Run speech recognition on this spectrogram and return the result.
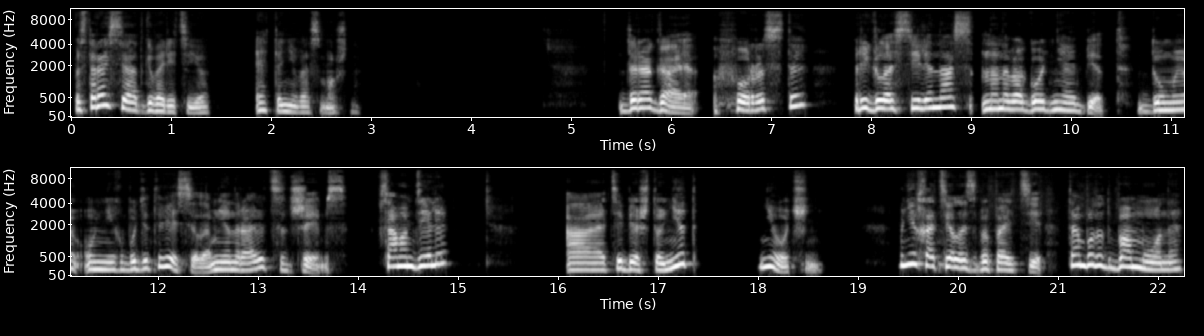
Постарайся отговорить ее. Это невозможно. Дорогая, Форесты Пригласили нас на новогодний обед. Думаю, у них будет весело. Мне нравится Джеймс. В самом деле? А тебе что, нет? Не очень. Мне хотелось бы пойти. Там будут бомоны,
